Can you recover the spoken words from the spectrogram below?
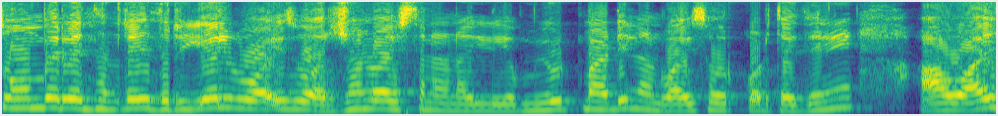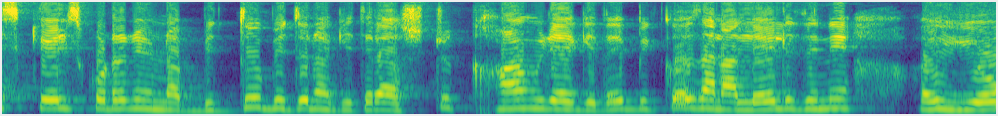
ಸೋಂಬೇರಿ ಅಂತಂದರೆ ಇದು ರಿಯಲ್ ವಾಯ್ಸ್ ಒರ್ಜಿನಲ್ ವಾಯ್ಸ್ ನಾನು ಇಲ್ಲಿ ಮ್ಯೂಟ್ ಮಾಡಿ ನಾನು ವಾಯ್ಸ್ ಓವರ್ ಕೊಡ್ತಾ ಇದ್ದೀನಿ. ಆ ವಾಯ್ಸ್ ಕೇಳಿಸ್ಕೊಟ್ರೆ ನೀವು ನಾ ಬಿದ್ದು ಬಿದ್ದು ನಗಿತೀರ? ಅಷ್ಟು ಕಾಮಿಡಿ ಆಗಿದೆ ಬಿಕಾಸ್ ನಾನು ಅಲ್ಲಿ ಹೇಳಿದ್ದೀನಿ, ಅಯ್ಯೋ,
